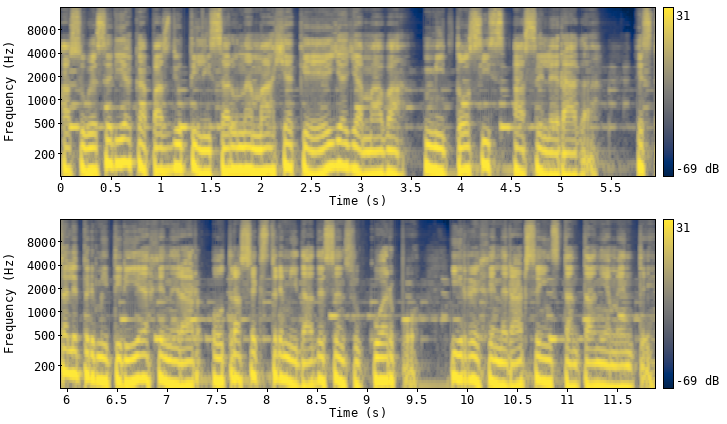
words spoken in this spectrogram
A su vez sería capaz de utilizar una magia que ella llamaba mitosis acelerada. Esta le permitiría generar otras extremidades en su cuerpo y regenerarse instantáneamente.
